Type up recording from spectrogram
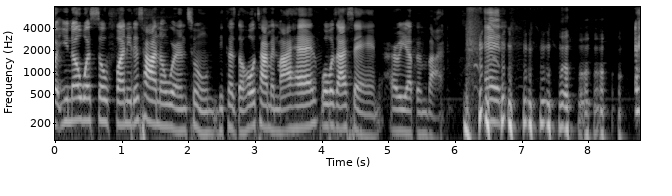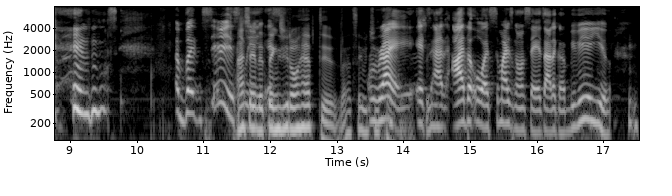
But you know what's so funny? This is how I know we're in tune because the whole time in my head, what was I saying? Hurry up and buy. And and but seriously, I say the things you don't have to. I say what you right. Can. It's either or. Somebody's gonna say it's either gonna be me or you.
